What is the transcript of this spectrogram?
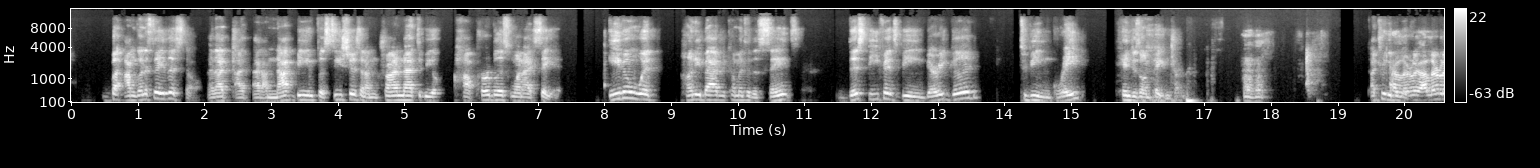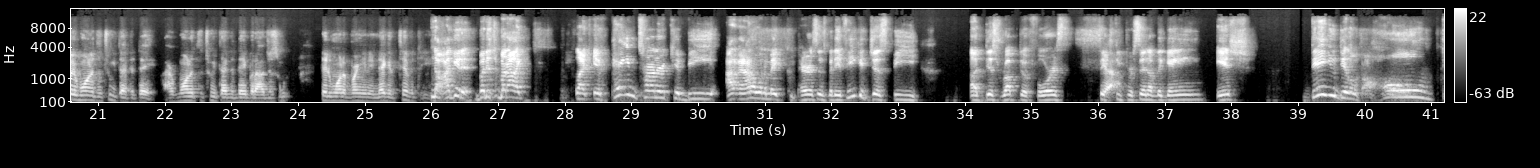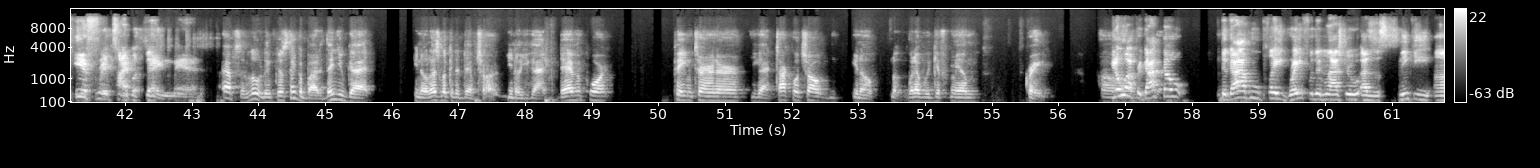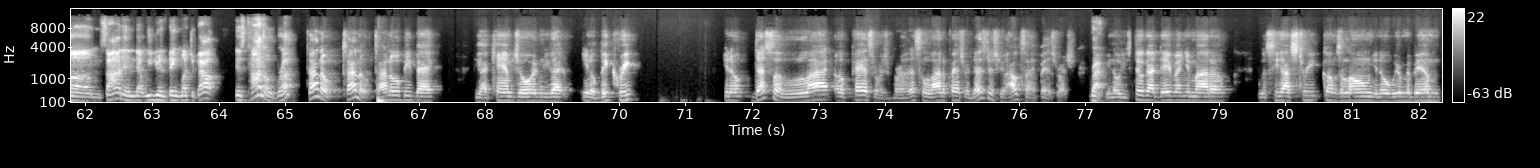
But I'm going to say this though, and I, I I'm not being facetious, and I'm trying not to be hyperbolous when I say it. Even with Honey Badger coming to the Saints, this defense being very good to being great hinges on Peyton Turner. Mm-hmm. I truly I literally, I literally wanted to tweet that today. I wanted to tweet that today, but I just didn't want to bring any negativity. No, I get it, but it's but I like if Peyton Turner could be. I, I don't want to make comparisons, but if he could just be a disruptive force, sixty percent of the game ish, then you dealing with a whole different type of thing, man. Absolutely, because think about it. Then you got, you know, let's look at the depth chart. You know, you got Davenport, Peyton Turner, you got Taco Charlton, you know, look, whatever we get from him, great. Um, you know who I forgot though? The guy who played great for them last year as a sneaky um, signing that we didn't think much about is Tano, bruh. Tano, Tano, Tano will be back. You got Cam Jordan, you got, you know, Big Creek. You know, that's a lot of pass rush, bro. That's a lot of pass rush. That's just your outside pass rush. Right. You know, you still got David Onyemata. We'll see how Street comes along. You know, we remember him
